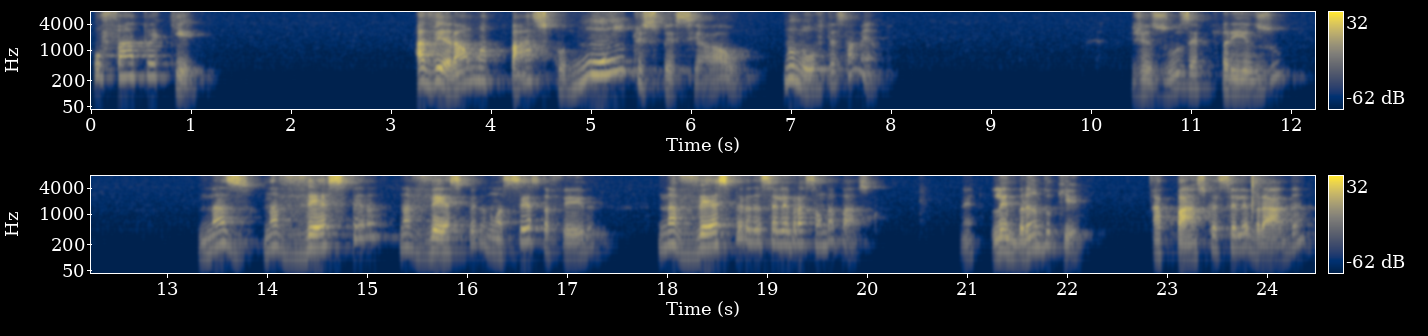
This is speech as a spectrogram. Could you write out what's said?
O fato é que haverá uma Páscoa muito especial no Novo Testamento. Jesus é preso nas, na véspera, na véspera, numa sexta-feira, na véspera da celebração da Páscoa. Né? Lembrando que a Páscoa é celebrada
